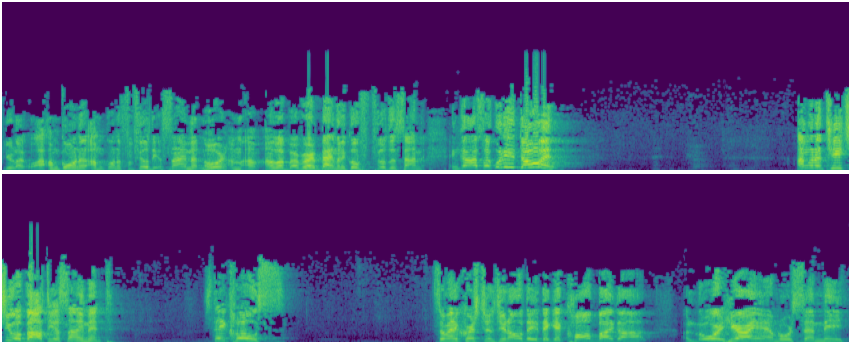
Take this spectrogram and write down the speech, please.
You're like, well, I'm going to, I'm going to fulfill the assignment, Lord. I'm, I'm, be right back. Let me go fulfill the assignment. And God's like, what are you doing? I'm going to teach you about the assignment. Stay close. So many Christians, you know, they, they get called by God. Uh, Lord, here I am, Lord, send me.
